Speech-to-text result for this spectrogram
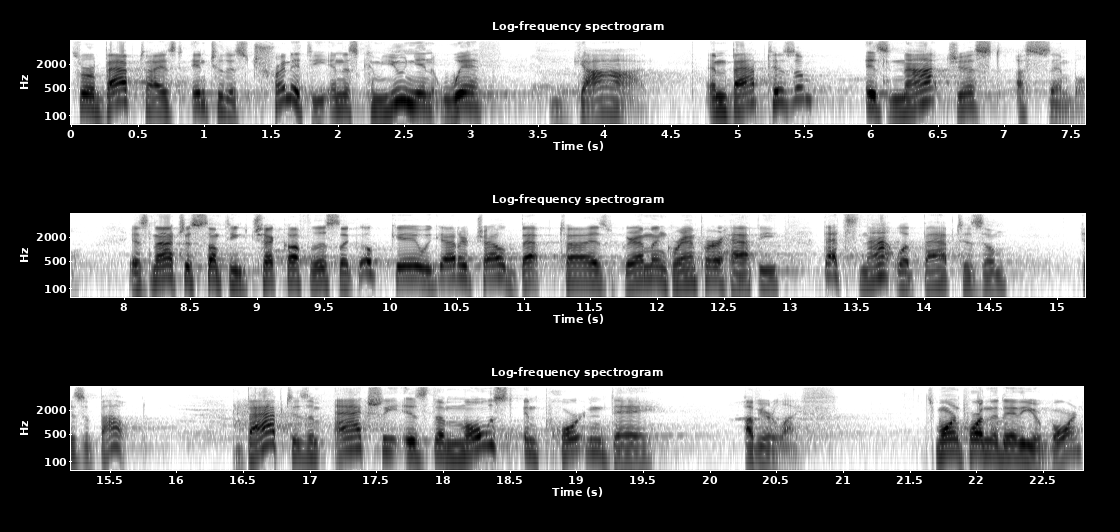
So we're baptized into this Trinity, in this communion with God. And baptism is not just a symbol. It's not just something you check off the list like, okay, we got our child baptized, grandma and grandpa are happy. That's not what baptism is about. Baptism actually is the most important day of your life. It's more important than the day that you were born.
